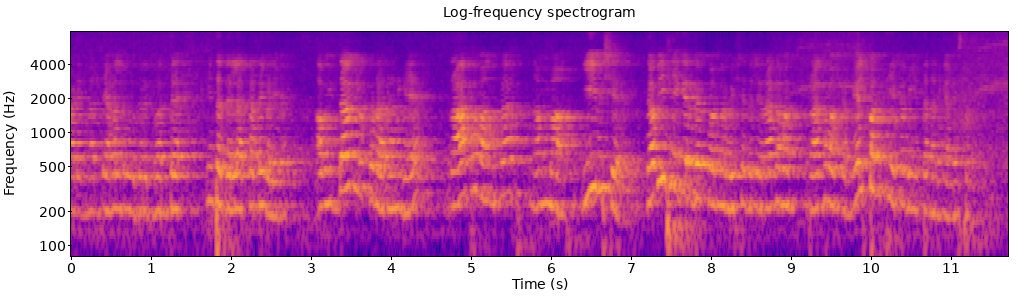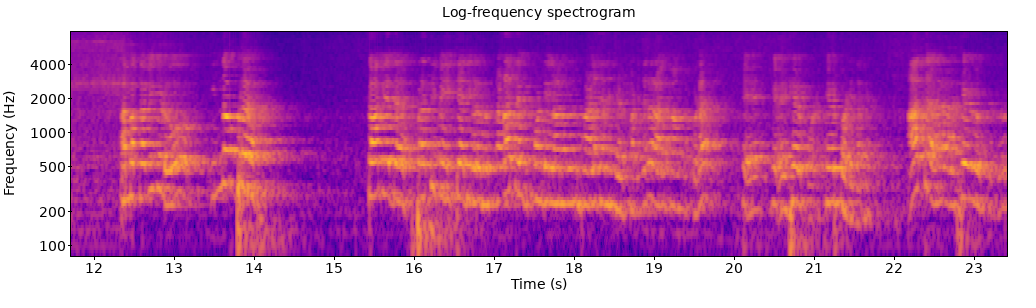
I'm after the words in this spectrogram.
ಮಾಡಿದಂತೆ ಹಲ್ಲು ಉದುರಿದ್ವಂತೆ, ಇಂಥದ್ದೆಲ್ಲ ಕಥೆಗಳಿವೆ. ಅವು ಇದ್ದಾಗಲೂ ಕೂಡ ನನಗೆ ರಾಘವಾಂಕ ನಮ್ಮ ಈ ವಿಷಯದಲ್ಲಿ ಕವಿ ಹೇಗಿರಬೇಕು ಅನ್ನೋ ವಿಷಯದಲ್ಲಿ ರಾಘವಂಕ ರಾಘವಾಂಕ ಮೇಲ್ಪಂಕ್ತಿಯ ಕವಿ ಅಂತ ನನಗೆ ಅನಿಸ್ತದೆ ನಮ್ಮ ಕವಿಗಳು ಇನ್ನೊಬ್ಬರ ಕಾವ್ಯದ ಪ್ರತಿಮೆ ಇತ್ಯಾದಿಗಳನ್ನು ಕಣ ತೆಗೆದುಕೊಂಡಿಲ್ಲ ಅನ್ನೋದನ್ನು ಬಹಳ ಜನ ಹೇಳ್ಕೊಂಡಿದ್ದಾರೆ. ರಾಘವಾಂಕ ಕೂಡ ಹೇಳ್ಕೊಂಡು ಹೇಳ್ಕೊಂಡಿದ್ದಾನೆ. ಆತ ಹೇಳುವಂಥದ್ದು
